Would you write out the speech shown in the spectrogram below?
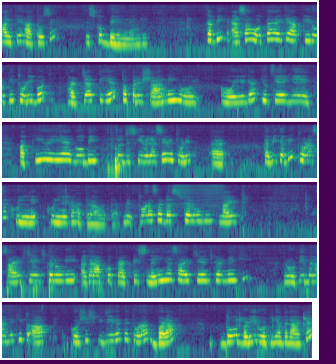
हल्के हाथों से इसको बेल लेंगे। कभी ऐसा होता है कि आपकी रोटी थोड़ी बहुत फट जाती है तो परेशान नहीं हो, होइएगा क्योंकि ये पकी हुई है गोभी तो जिसकी वजह से थोड़ी कभी कभी थोड़ा सा खुलने खुलने का खतरा होता है। मैं थोड़ा सा डस्ट करूँगी लाइट साइड चेंज करूँगी। अगर आपको प्रैक्टिस नहीं है साइड चेंज करने की, रोटी बनाने की तो आप कोशिश कीजिएगा कि थोड़ा बड़ा, दो बड़ी रोटियाँ बनाकर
